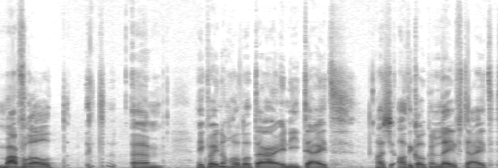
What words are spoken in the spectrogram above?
maar vooral, het, ehm, ik weet nog wel dat daar in die tijd, had, je- had ik ook een leeftijd,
